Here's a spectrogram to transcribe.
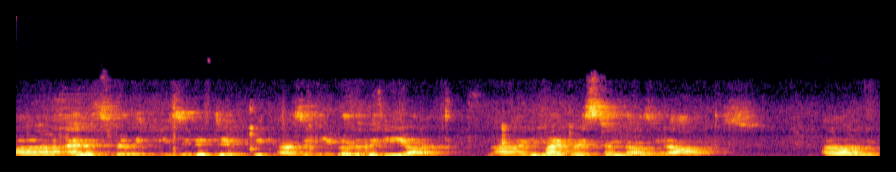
uh, and it's really easy to do because if you go to the ER, uh, you might waste $10,000 um,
